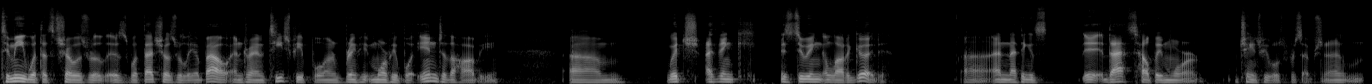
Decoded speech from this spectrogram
to me what that show is really is what that show is really about and trying to teach people and bring more people into the hobby. Um, which I think is doing a lot of good. Uh, and I think it's it, that's helping more change people's perception and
